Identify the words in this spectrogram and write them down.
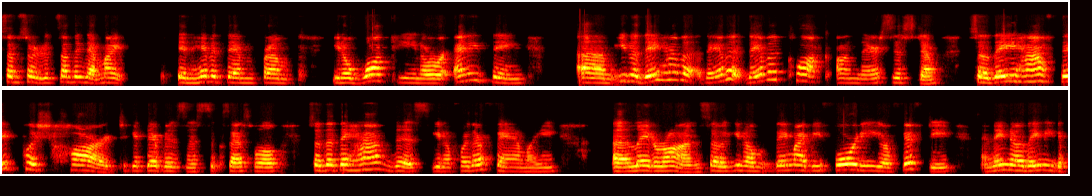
some sort of something that might inhibit them from, you know, walking or anything, um, you know, they have a they have a they have a clock on their system. So they have they push hard to get their business successful so that they have this, you know, for their family uh, later on. So, you know, they might be 40 or 50 and they know they need to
